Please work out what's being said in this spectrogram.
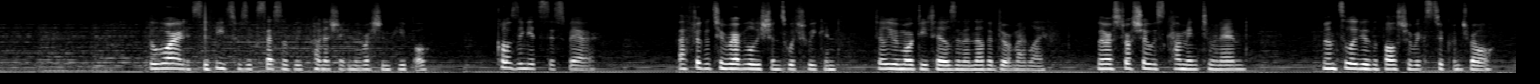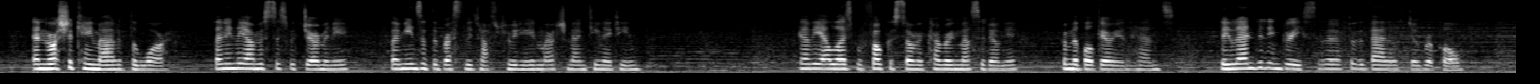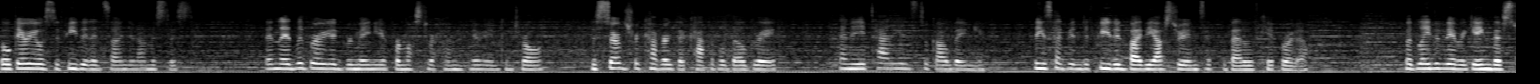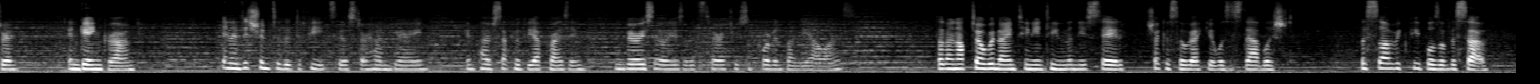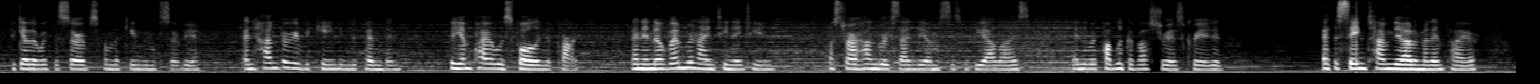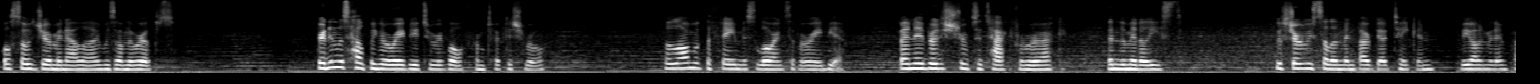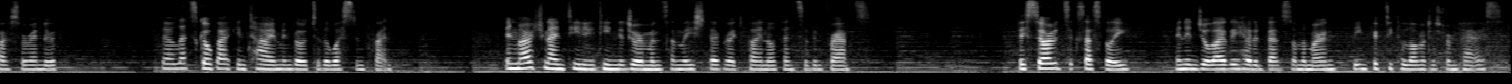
The war and its defeats was excessively punishing the Russian people, causing its despair. After the two revolutions which weakened, tell you more details in another door of my life. The rest Russia was coming to an end. Months later the Bolsheviks took control, and Russia came out of the war, signing the armistice with Germany by means of the Brest-Litovsk Treaty in March 1918. Now the Allies were focused on recovering Macedonia from the Bulgarian hands. They landed in Greece and after the Battle of Dobro Pole, Bulgaria was defeated and signed an armistice. Then they liberated Romania from Austro-Hungarian control. The Serbs recovered their capital Belgrade, and the Italians took Albania. These had been defeated by the Austrians at the Battle of Caporetto. But later they regained their strength and gained ground. In addition to the defeats, the Austro-Hungarian Empire suffered the uprising in various areas of its territory supported by the Allies. But in October 1918, the new state, Czechoslovakia, was established. The Slavic peoples of the south, together with the Serbs from the Kingdom of Serbia, and Hungary became independent. The empire was falling apart, and in November 1918, Austria-Hungary signed the armistice with the Allies, and the Republic of Austria is created. At the same time, the Ottoman Empire, also a German ally, was on the ropes. Britain was helping Arabia to revolt from Turkish rule. Along with the famous Lawrence of Arabia, British troops attacked from Iraq and the Middle East. With Jerusalem and Baghdad taken, the Ottoman Empire surrendered. Now let's go back in time and go to the Western Front. In March 1918, the Germans unleashed their great final offensive in France. They started successfully, and in July they had advanced on the Marne, being 50 kilometers from Paris.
